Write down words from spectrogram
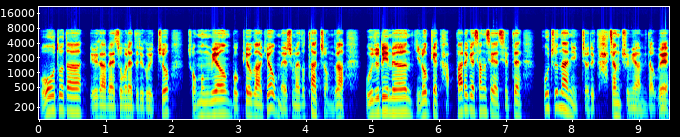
모두 다 일가 배송을 해드리고 있죠. 종목명, 목표 가격, 매수 매도 타점과 우주리는 이렇게 가파르게 상승했을 때 호준한 익절이 가장 중요합니다. 왜?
